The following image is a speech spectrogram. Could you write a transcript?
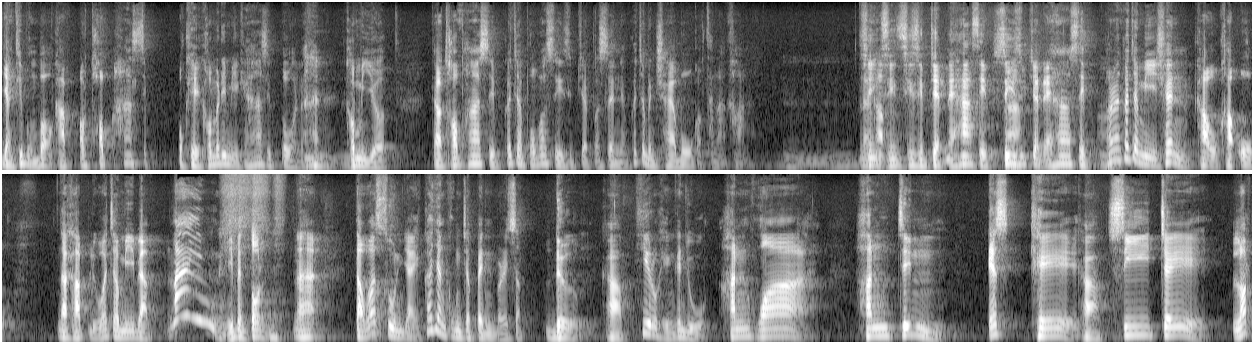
อย่างที่ผมบอกครับ เอา top 50 โอเคเขาไม่ได้มีแค่ 50 ตัวนะฮะเขามีเยอะ แต่ top 50 ก็จะพบว่า 47%เนี่ยก็จะเป็นแชโบลกับธนาคารนะครับสี่สี่สิบเจ็ดในห้าสิบ47 ใน 50 เพราะฉะนั้นก็จะมีเช่นคาเคาคาเคานะครับหรือว่าจะมีแบบไล่อย่างนี้เป็นต้นนะฮะแต่ว่าส่วนใหญ่ก็ยังคงจะเป็นบริษัทเดิมครับที่เราเห็นกันอยู่ฮันฮวาฮันจิน SK ครับ CJ ลอต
